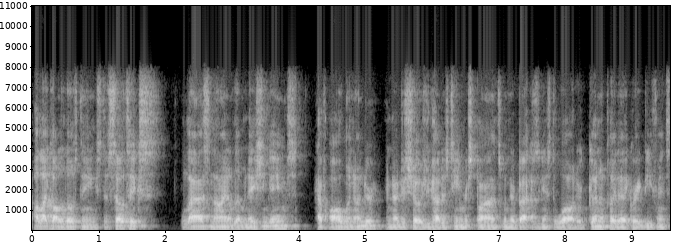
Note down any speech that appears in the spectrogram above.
I like all of those things. The Celtics, last nine elimination games have all went under, and that just shows you how this team responds when their back is against the wall. They're gonna play that great defense,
